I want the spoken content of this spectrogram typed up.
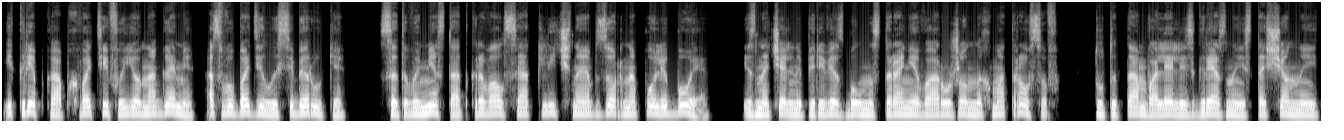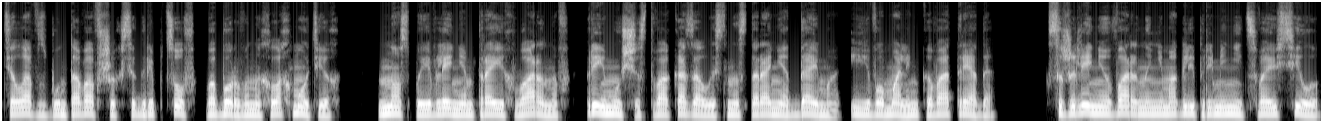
и, крепко обхватив ее ногами, освободила себе руки. С этого места открывался отличный обзор на поле боя. Изначально перевес был на стороне вооруженных матросов. Тут и там валялись грязные истощенные тела взбунтовавшихся гребцов в оборванных лохмотьях. Но с появлением троих варонов преимущество оказалось на стороне Дайма и его маленького отряда. К сожалению, вароны не могли применить свою силу.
